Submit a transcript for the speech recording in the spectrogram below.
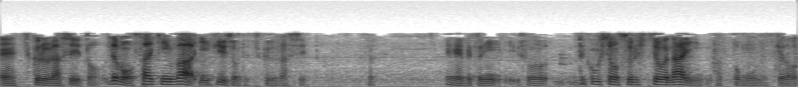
えー、作るらしいと。でも最近は infusion で作るらしい。えー、別にその decoction する必要がないんだと思うんですけど、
